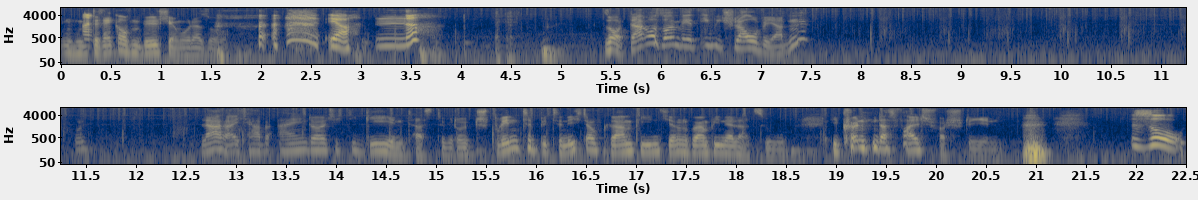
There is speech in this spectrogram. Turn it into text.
Ein- Dreck auf dem Bildschirm oder so. Ja, ne? So, daraus sollen wir jetzt irgendwie schlau werden. Und Lara, ich habe eindeutig die Gehen-Taste gedrückt. Sprinte bitte nicht auf Grampinchen und Grampinella zu. Die könnten das falsch verstehen. So,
